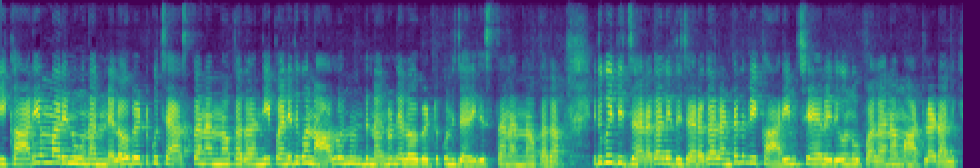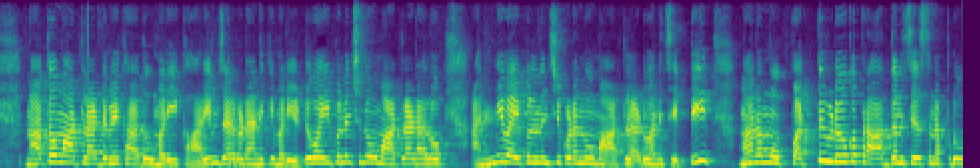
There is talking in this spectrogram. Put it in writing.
ఈ కార్యం మరి నువ్వు నన్ను నిలవబెట్టుకు చేస్తానన్నావు కదా. నీ పని ఇదిగో నాలో నుండి నన్ను నిలవబెట్టుకుని జరిగిస్తానన్నావు కదా. ఇదిగో ఇది జరగాలి ఇది జరగాలంటే నువ్వు ఈ కార్యం చేయాలి. ఇదిగో నువ్వు పలానా మాట్లాడాలి. నాతో మాట్లాడడమే కాదు మరి ఈ కార్యం జరగడానికి మరి ఎటువైపు నుంచి నువ్వు మాట్లాడాలో అన్ని వైపుల నుంచి కూడా నువ్వు మాట్లాడు అని చెప్పి మనము పట్టు విడవక ప్రార్థన చేసినప్పుడు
